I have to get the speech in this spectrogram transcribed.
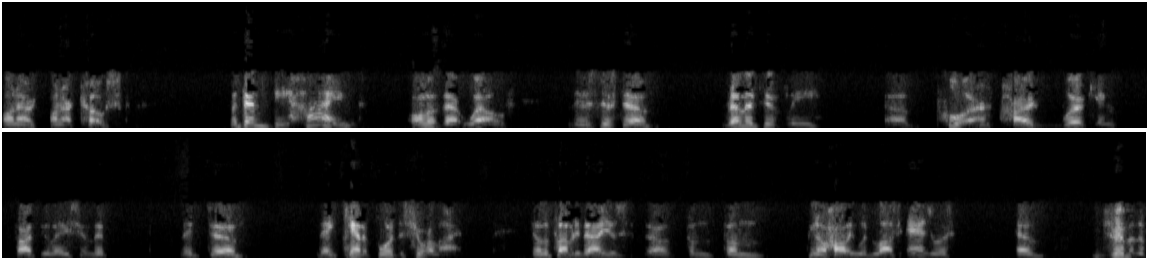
on our, on our coast. But then behind all of that wealth, there's just a relatively uh, poor, hard-working population that that uh, they can't afford the shoreline. You know, the property values uh, from from you know Hollywood, Los Angeles, have driven the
